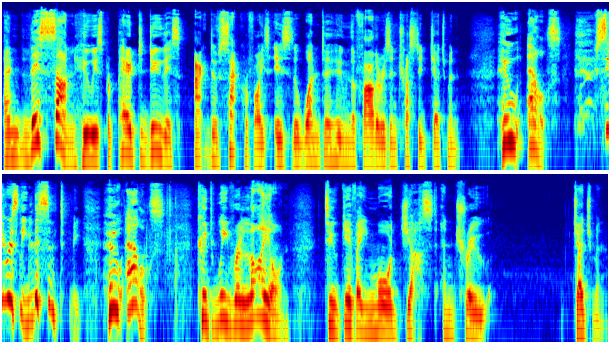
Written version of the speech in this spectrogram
And this son who is prepared to do this act of sacrifice is the one to whom the Father has entrusted judgment. Who else? Seriously, listen to me. Who else could we rely on to give a more just and true judgment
